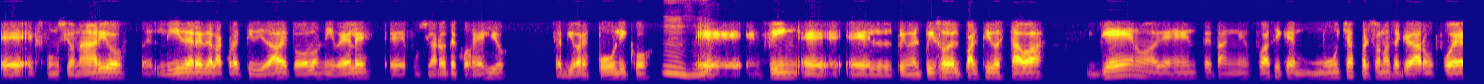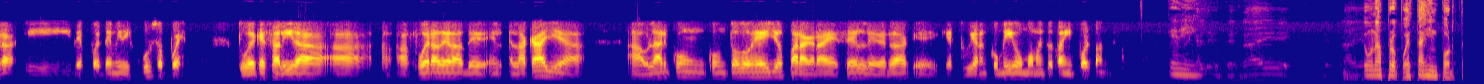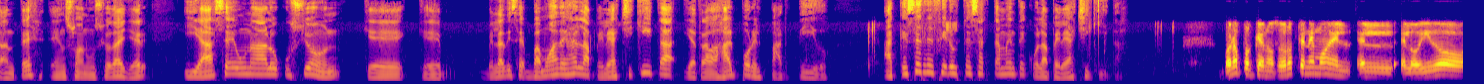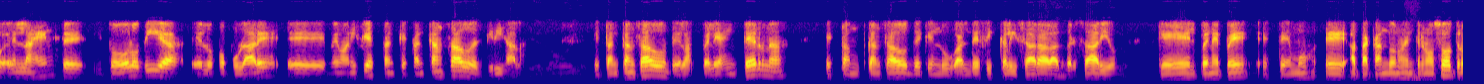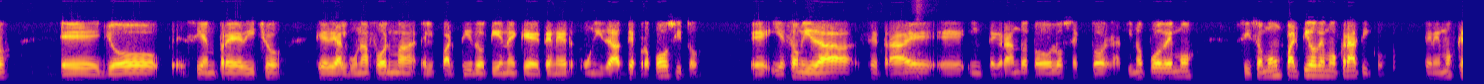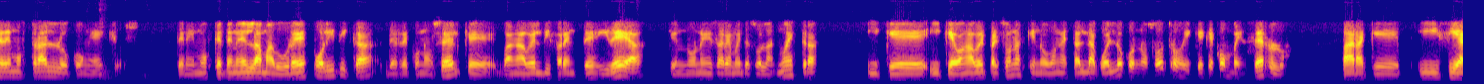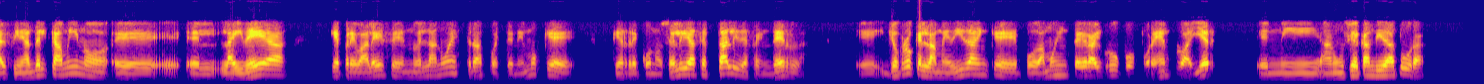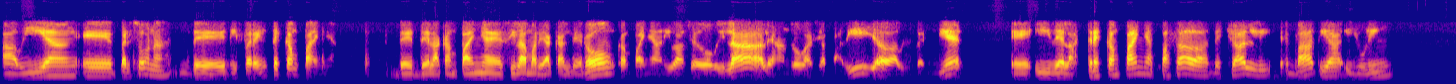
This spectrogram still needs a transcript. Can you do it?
eh, exfuncionarios, eh, líderes de la colectividad de todos los niveles, eh, funcionarios de colegios, servidores públicos. Eh, en fin, eh, el primer piso del partido estaba lleno de gente, tan fue así que muchas personas se quedaron fuera y después de mi discurso, pues tuve que salir a, a- a- afuera de la, de, en, en la calle a, a hablar con, con todos ellos para agradecerle, ¿verdad?, que, que estuvieran conmigo en un momento tan importante. Qué bien. Unas propuestas importantes en su anuncio de ayer y hace una alocución que, que ¿verdad? dice, vamos a dejar la pelea chiquita y a trabajar por el partido. ¿A qué se refiere usted exactamente con la pelea chiquita? Bueno, porque nosotros tenemos el, el, el oído en la gente y todos los días eh, los populares eh, me manifiestan que están cansados del tirijala, están cansados de las peleas internas, están cansados de que en lugar de fiscalizar al adversario, que es el PNP, estemos eh, atacándonos entre nosotros. Eh, yo siempre he dicho que de alguna forma el partido tiene que tener unidad de propósito eh, y esa unidad se trae eh, integrando a todos los sectores. Aquí no podemos si somos un partido democrático, tenemos que demostrarlo con hechos. Tenemos que tener la madurez política de reconocer que van a haber diferentes ideas que no necesariamente son las nuestras y que y que van a haber personas que no van a estar de acuerdo con nosotros y que hay que convencerlos para que y si al final del camino eh, el- la idea que prevalece no es la nuestra, pues tenemos que, que reconocerla y aceptarla y defenderla. Eh, yo creo que en la medida en que podamos integrar grupos, por ejemplo, ayer en mi anuncio de candidatura, habían eh, personas de diferentes campañas, desde la campaña de Sila María Calderón, campaña de Aníbal Acevedo Vilá, Alejandro García Padilla, David Eh, y de las tres campañas pasadas de Charlie, Batia y Yulín.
